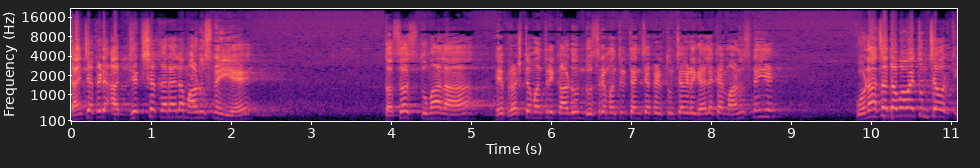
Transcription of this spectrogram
त्यांच्याकडे अध्यक्ष करायला माणूस नाहीये. तसंच तुम्हाला हे भ्रष्ट मंत्री काढून दुसरे मंत्री त्यांच्याकडे तुमच्याकडे घ्यायला काय माणूस नाहीये? कोणाचा दबाव आहे तुमच्यावरती?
